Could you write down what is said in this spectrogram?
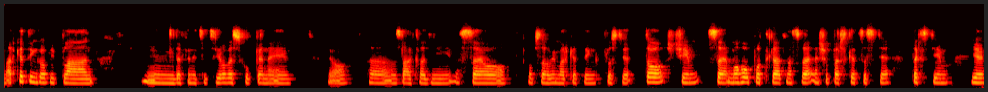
marketingový plán, um, definice cílové skupiny, jo, uh, základní SEO, obsahový marketing, prostě to, s čím se mohou potkat na své e-shoparské cestě, tak s tím je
